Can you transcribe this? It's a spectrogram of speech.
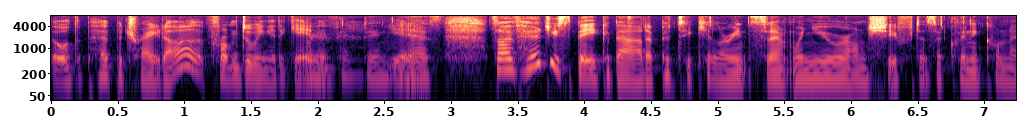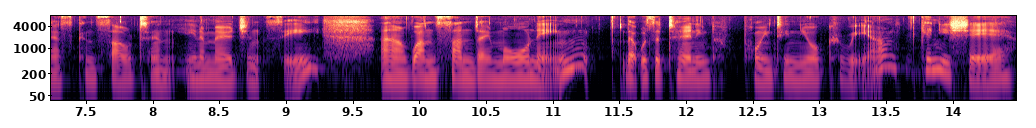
or the perpetrator from doing it again. Reoffending, yeah. yes. So I've heard you speak about a particular incident when you were on shift as a clinical nurse consultant in emergency uh, one Sunday morning. That was a turning point in your career. Can you share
